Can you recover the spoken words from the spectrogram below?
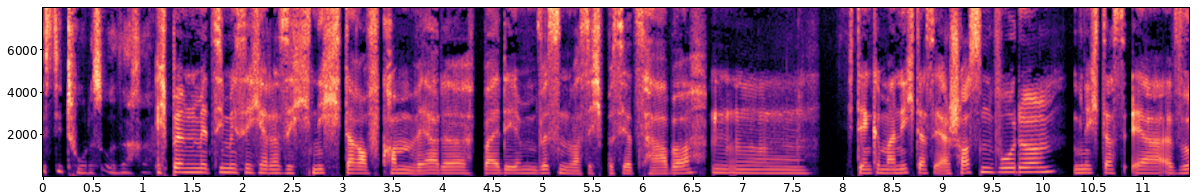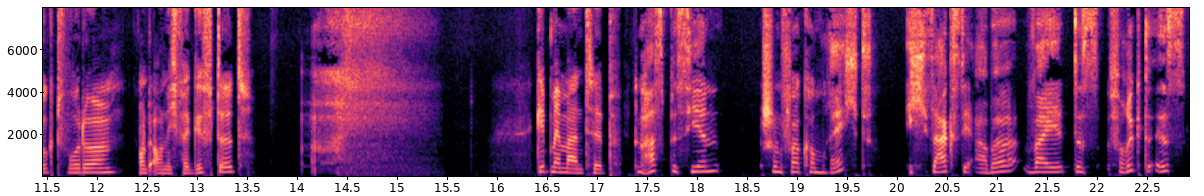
ist die Todesursache? Ich bin mir ziemlich sicher, dass ich nicht darauf kommen werde, bei dem Wissen, was ich bis jetzt habe. Ich denke mal nicht, dass er erschossen wurde, nicht, dass er erwürgt wurde und auch nicht vergiftet. Gib mir mal einen Tipp. Du hast bis hierhin schon vollkommen recht. Ich sag's dir aber, weil das Verrückte ist,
